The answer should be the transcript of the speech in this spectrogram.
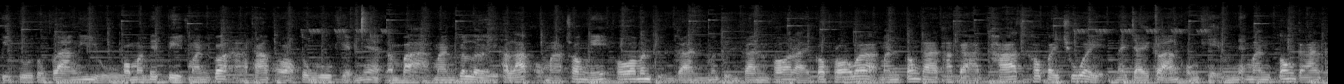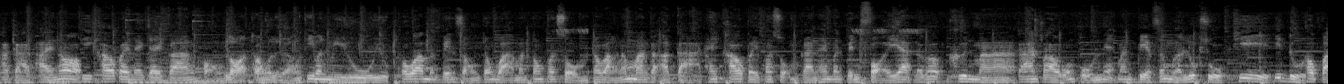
ปิดรูตรงกลางนี่อยู่พอมันไปปิดมันก็หาทางออกตรงรูเข็มเนี่ยลำบากมันก็เลยทะลักออกมาช่องนี้ เพราะว่ามันถึงกันมันถึงกันเพราะอะไรก็เพราะว่ามันต้องการอากาศพาสเข้าไปช่วยในใจกลางของเข็มเนี่ยมันต้องการอากาศภายนอกที่เข้าไปในใจกลางของหลอดทองเหลืองที่มันมีรูอยู่ เพราะว่ามันเป็น 2 จังหวะมันต้องผสม ระหว่างน้ำมันกับอากาศให้เข้าไปผสมกันให้มันเป็นฝอยอะแล้วก็ขึ้นมา การเป่าของผมเนี่ยมันเปรียบเสมือนลูกสูบที่ที่ดูดเข้าไป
